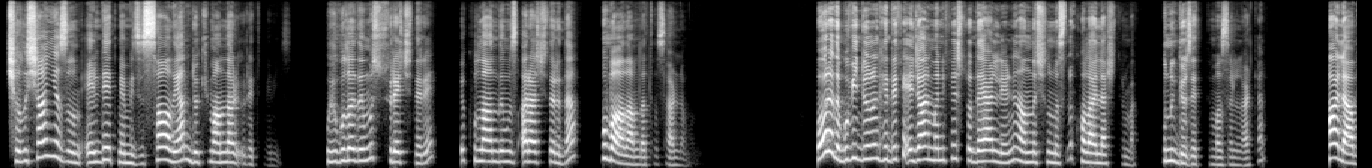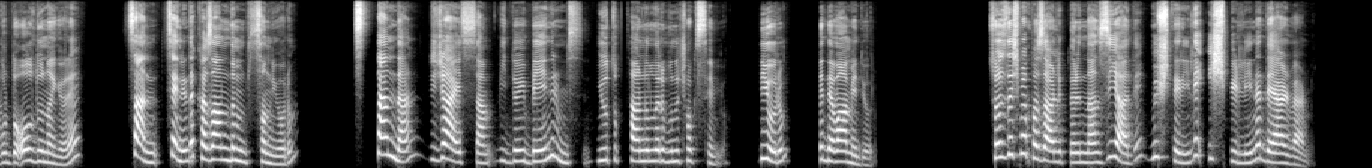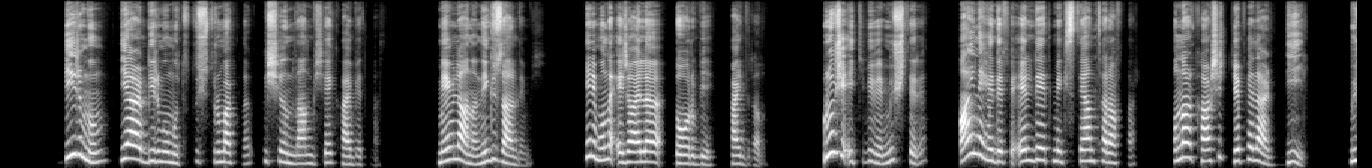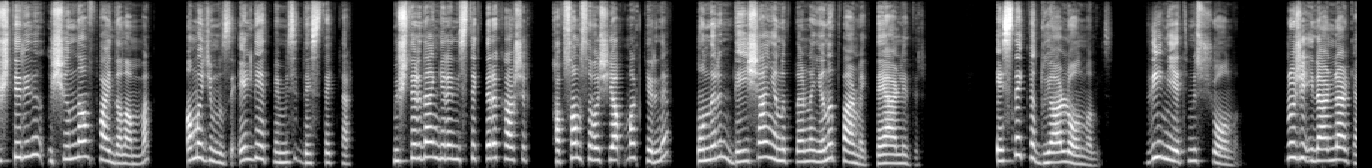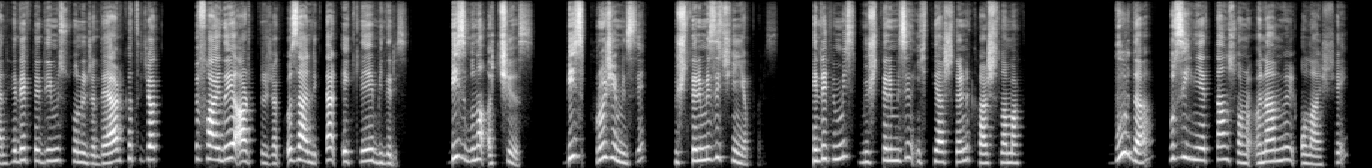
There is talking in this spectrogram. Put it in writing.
Çalışan yazılım elde etmemizi sağlayan dokümanlar üretmeliyiz. Uyguladığımız süreçleri ve kullandığımız araçları da bu bağlamda tasarlamalıyız. Bu arada bu videonun hedefi Agile Manifesto değerlerinin anlaşılmasını kolaylaştırmak. Bunu gözettim hazırlarken. Hala burada olduğuna göre sen seni de kazandım sanıyorum. Senden rica etsem videoyu beğenir misin? YouTube tanrıları bunu çok seviyor. Diyorum ve devam ediyorum. Sözleşme pazarlıklarından ziyade müşteriyle işbirliğine değer vermek. Bir mum diğer bir mumu tutuşturmakla ışığından bir şey kaybetmez. Mevlana ne güzel demiş. Gelin bunu Agile'a doğru bir kaydıralım. Proje ekibi ve müşteri aynı hedefi elde etmek isteyen taraflar. Onlar karşı cepheler değil. Müşterinin ışığından faydalanmak amacımızı elde etmemizi destekler. Müşteriden gelen isteklere karşı kapsam savaşı yapmak yerine onların değişen yanıtlarına yanıt vermek değerlidir. Esnek ve duyarlı olmalıyız. Zihniyetimiz şu olmalı. Proje ilerlerken hedeflediğimiz sonuca değer katacak ve faydayı arttıracak özellikler ekleyebiliriz. Biz buna açığız. Biz projemizi müşterimiz için yaparız. Hedefimiz müşterimizin ihtiyaçlarını karşılamak. Burada bu zihniyetten sonra önemli olan şey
